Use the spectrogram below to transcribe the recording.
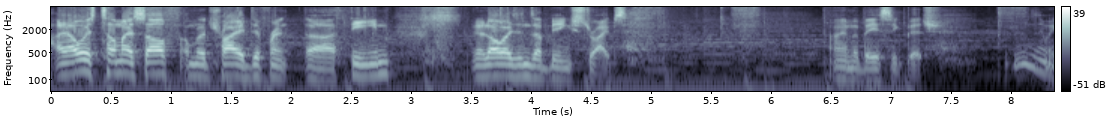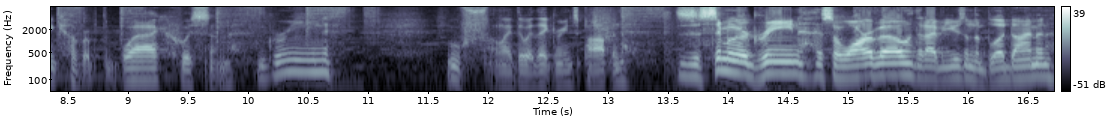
I always tell myself I'm gonna try a different uh, theme and it always ends up being stripes. I am a basic bitch. And then we cover up the black with some green. Oof, I like the way that green's popping. This is a similar green, this Aervoe that I've used on the Blood Diamond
